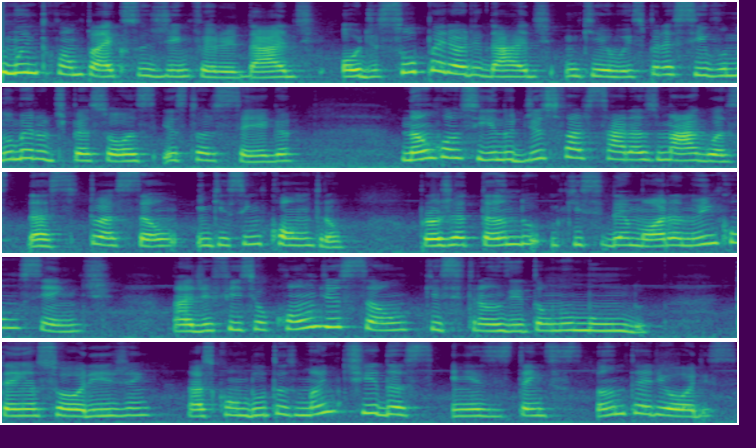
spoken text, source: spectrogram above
muito complexos de inferioridade ou de superioridade em que o expressivo número de pessoas estorcega, não conseguindo disfarçar as mágoas da situação em que se encontram, projetando o que se demora no inconsciente, na difícil condição que se transitam no mundo, tem a sua origem nas condutas mantidas em existências anteriores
